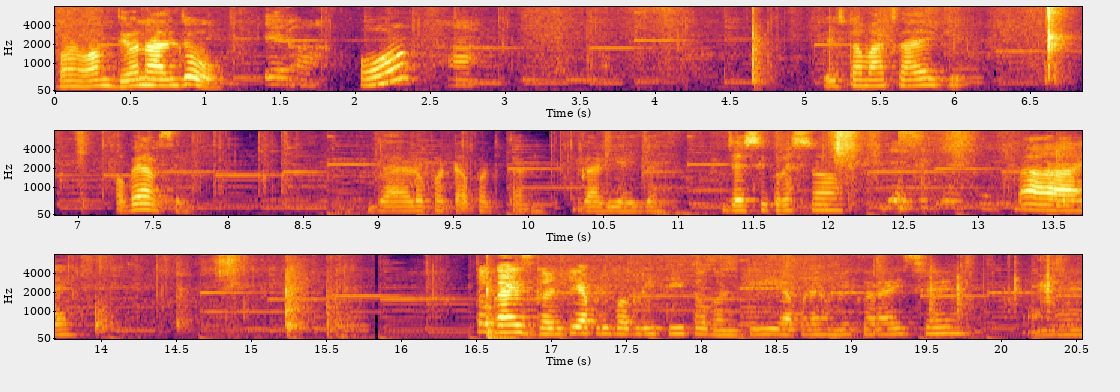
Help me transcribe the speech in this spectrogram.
પણ આમ ધ્યાન હાલજો હો. ટેસ્ટના માર્ક્સ આવે કે? હવે આવશે. જાયડો ફટાફટ તારે. ગાડી આવી જાય. જય શ્રી કૃષ્ણ. બાય. તો ગાઈઝ ઘંટી આપણી બગડી હતી તો ઘંટી આપણે હમી કરાવી છે. અને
